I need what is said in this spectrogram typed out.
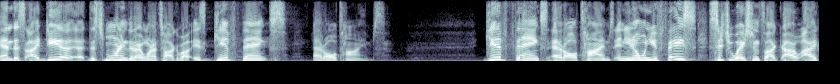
And this idea uh, this morning that I want to talk about is give thanks at all times. Give thanks at all times. And you know, when you face situations like I, I,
